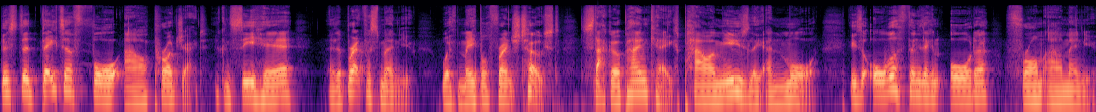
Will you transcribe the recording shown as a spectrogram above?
This is the data for our project. You can see here, there's a breakfast menu with maple French toast, Stacko pancakes, power muesli, and more. These are all the things they can order from our menu.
